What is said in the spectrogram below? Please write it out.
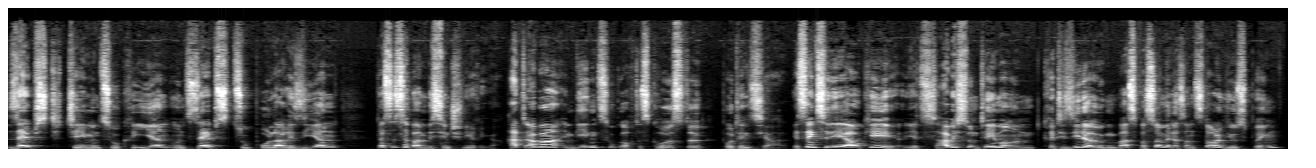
selbst Themen zu kreieren und selbst zu polarisieren. Das ist aber ein bisschen schwieriger. Hat aber im Gegenzug auch das größte Potenzial. Jetzt denkst du dir, ja, okay, jetzt habe ich so ein Thema und kritisiere da irgendwas, was soll mir das an Storyviews bringen?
